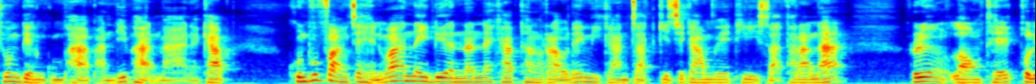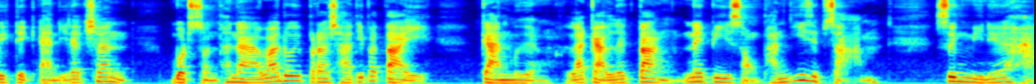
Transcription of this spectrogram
ช่วงเดือนกุมภาพันธ์ที่ผ่านมานะครับ คุณผู้ฟังจะเห็นว่าในเดือนนั้นนะครับ ทางเราได้มีการจัดกิจกรรมเวทีสาธารณะ เรื่อง Long Take Politics and Election บทสนทนาว่าด้วยประชาธิปไตย การเมืองและการเลือกตั้งในปี 2023 ซึ่งมีเนื้อหา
